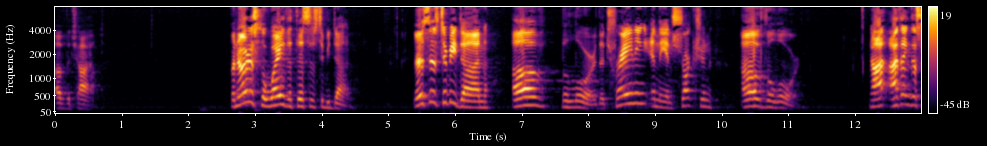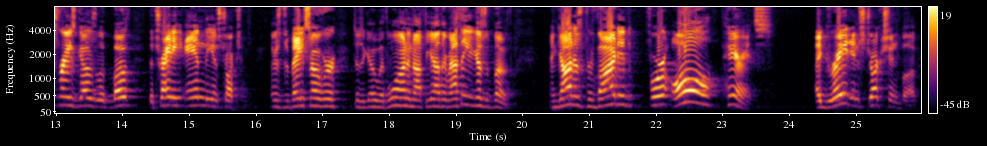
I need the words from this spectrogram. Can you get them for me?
of the child. But notice the way that this is to be done. This is to be done of the Lord, the training and the instruction of the Lord. Now, I think this phrase goes with both the training and the instruction. There's debates over does it go with one and not the other, but I think it goes with both. And God has provided for all parents a great instruction book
